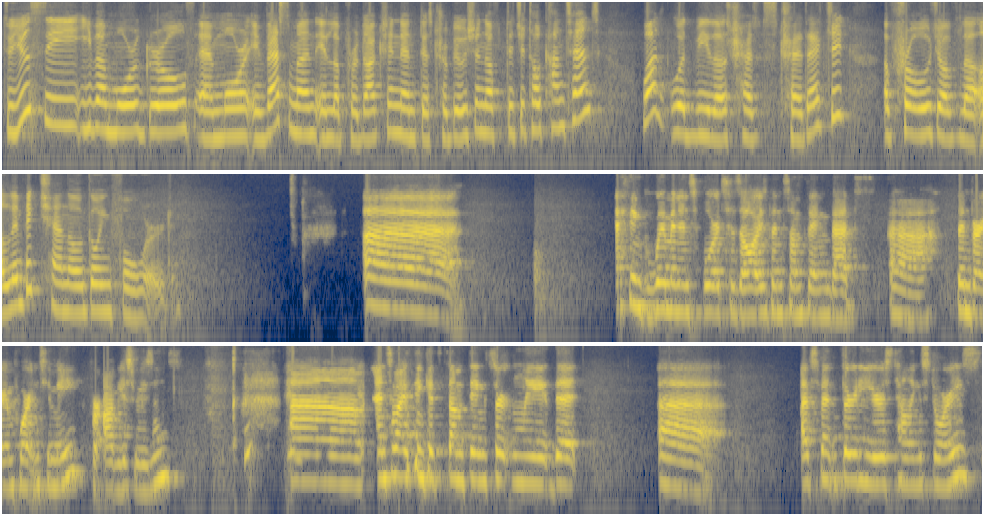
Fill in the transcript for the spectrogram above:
Do you see even more growth and more investment in the production and distribution of digital content? What would be the strategic approach of the Olympic Channel going forward? Uh, I think women in sports has always been something that's uh, been very important to me for obvious reasons. Um, and so I think it's something certainly that uh, I've spent 30 years telling stories.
